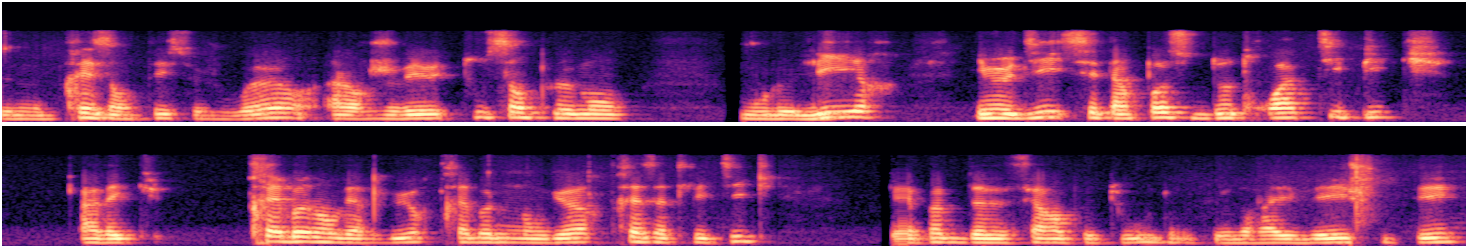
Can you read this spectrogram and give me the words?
de me présenter ce joueur. Alors je vais tout simplement vous le lire. Il me dit c'est un poste 2-3 typique avec très bonne envergure, très bonne longueur, très athlétique, capable de faire un peu tout, donc driver, shooter,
